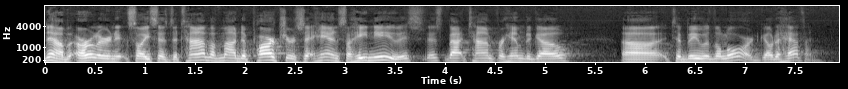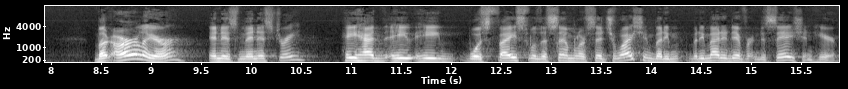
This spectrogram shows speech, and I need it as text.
Now, earlier, in it, so he says, the time of my departure is at hand. So he knew it's, it's about time for him to go uh, to be with the Lord, go to heaven. But earlier in his ministry, he, had, he, he was faced with a similar situation, but he, but he made a different decision here.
